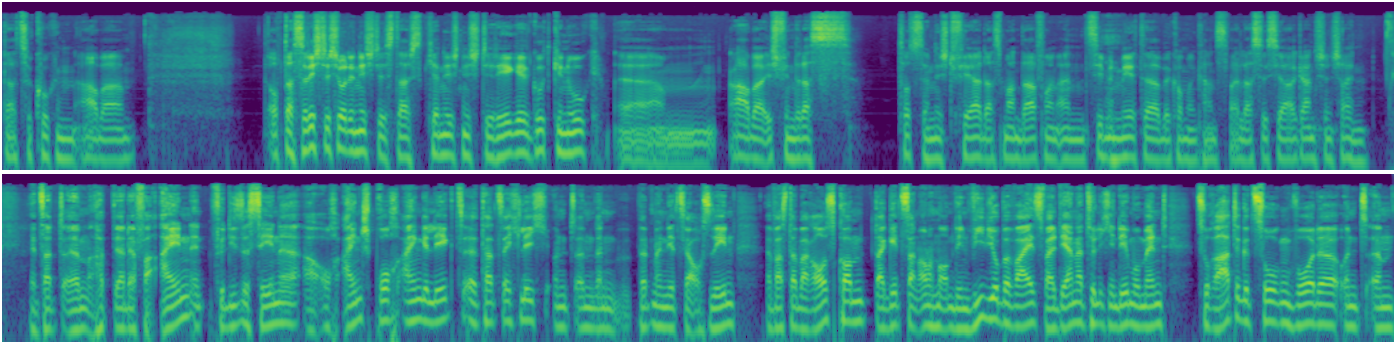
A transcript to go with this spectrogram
da zu gucken. Aber ob das richtig oder nicht ist, das kenne ich nicht die Regel gut genug. Ähm, aber ich finde das trotzdem nicht fair, dass man davon einen sieben Meter bekommen kann, weil das ist ja ganz entscheidend. Jetzt hat, ähm, hat ja der Verein für diese Szene auch Einspruch eingelegt äh, tatsächlich und ähm, dann wird man jetzt ja auch sehen, äh, was dabei rauskommt. Da geht's dann auch nochmal um den Videobeweis, weil der natürlich in dem Moment zu Rate gezogen wurde und ähm,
